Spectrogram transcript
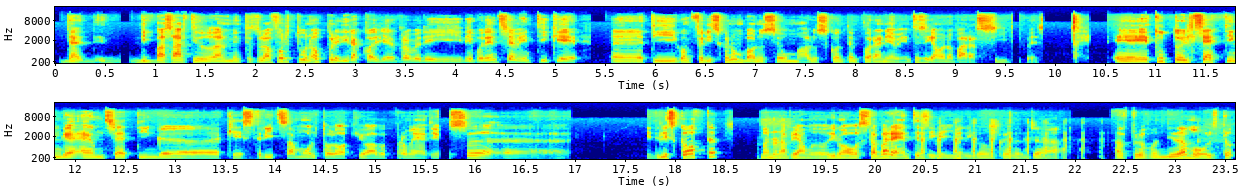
da- di, di basarti totalmente sulla fortuna oppure di raccogliere proprio dei, dei potenziamenti che eh, ti conferiscono un bonus e un malus contemporaneamente, si chiamano parassiti questi. E tutto il setting è un setting eh, che strizza molto l'occhio a Prometheus, eh, Ridley Scott, ma non apriamo di nuovo sta parentesi che ieri comunque sono già approfondita molto.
